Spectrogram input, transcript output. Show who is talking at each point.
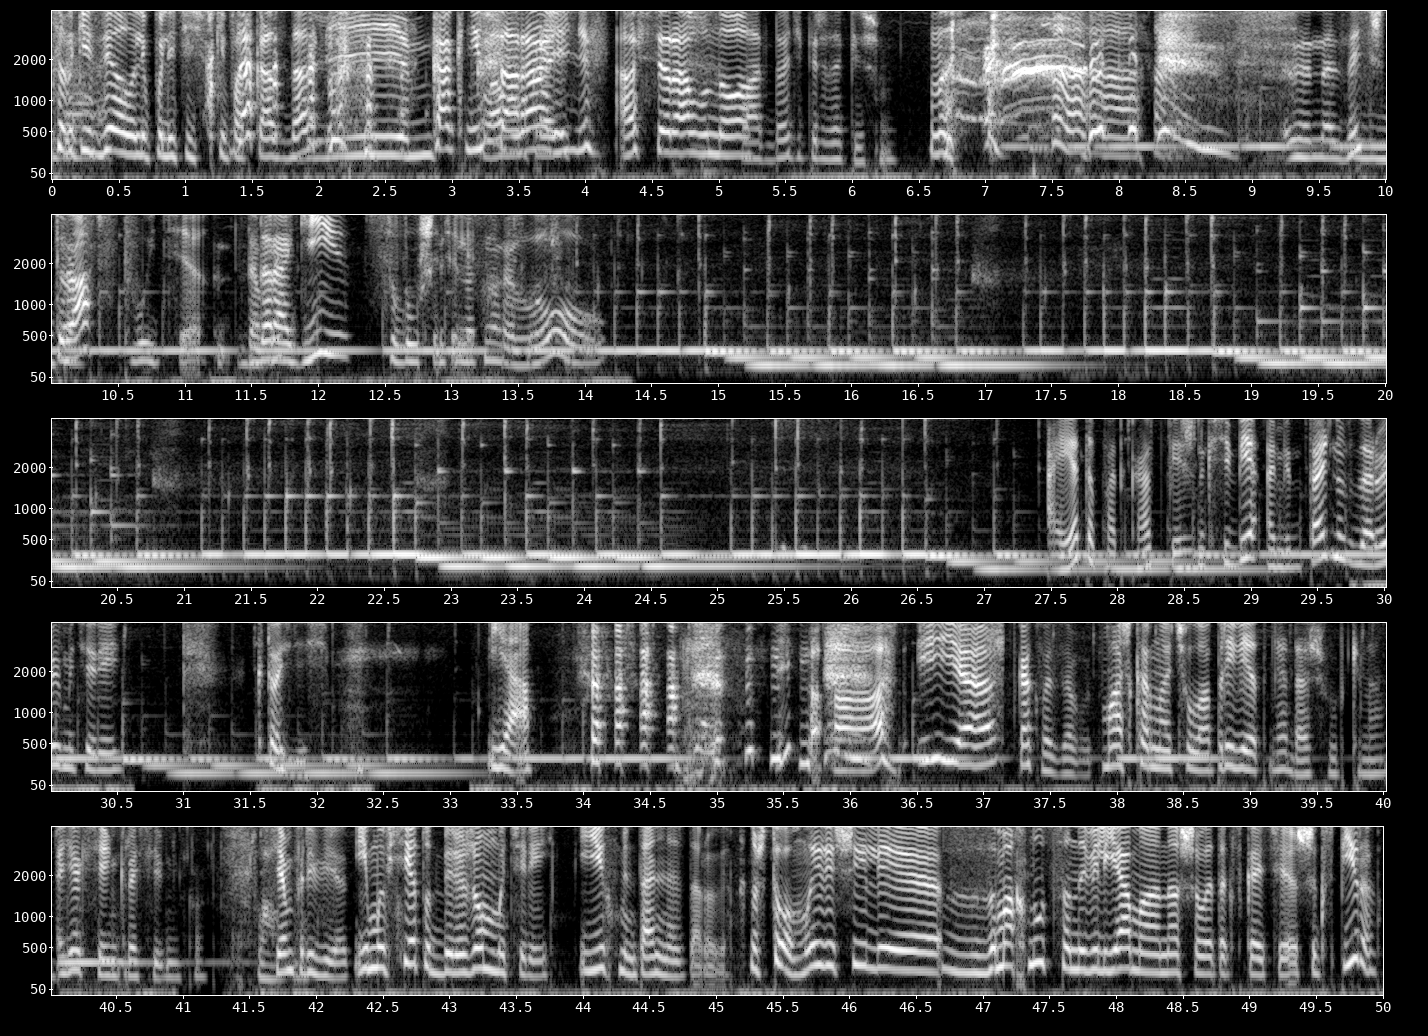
Speaker 1: Все-таки сделали политический подкаст, да?
Speaker 2: Блин.
Speaker 1: Как ни старались, а все равно.
Speaker 2: Ладно, давай теперь запишем.
Speaker 3: Э, Знаете?
Speaker 1: Здравствуйте, дорогие слушатели.
Speaker 2: Hello.
Speaker 3: Это подкаст «Бережно к себе» о ментальном здоровье матерей. Кто здесь?
Speaker 1: Я,
Speaker 3: И я. Как вас зовут?
Speaker 1: Маша Карначула, привет.
Speaker 2: Я Даша Уткина.
Speaker 3: А я Ксения Красильникова. Всем привет.
Speaker 1: И мы все тут бережем матерей и их ментальное здоровье. Ну что, мы решили замахнуться на Вильяма нашего, так сказать, Шекспира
